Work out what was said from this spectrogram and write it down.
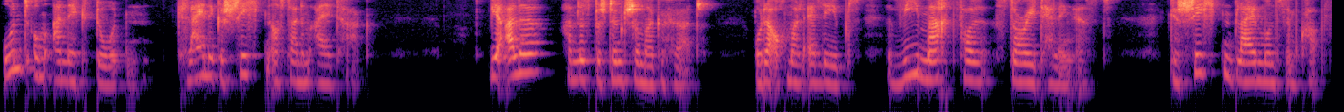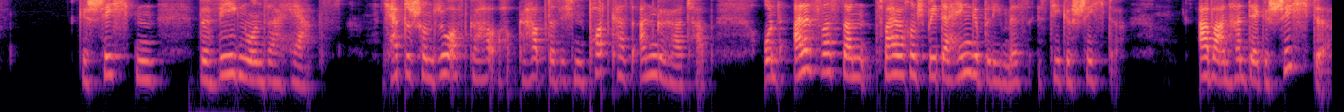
und um Anekdoten, kleine Geschichten aus deinem Alltag. Wir alle haben das bestimmt schon mal gehört oder auch mal erlebt, wie machtvoll Storytelling ist. Geschichten bleiben uns im Kopf. Geschichten bewegen unser Herz. Ich habe das schon so oft geha gehabt, dass ich einen Podcast angehört habe und alles, was dann zwei Wochen später hängen geblieben ist, ist die Geschichte. Aber anhand der Geschichte,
